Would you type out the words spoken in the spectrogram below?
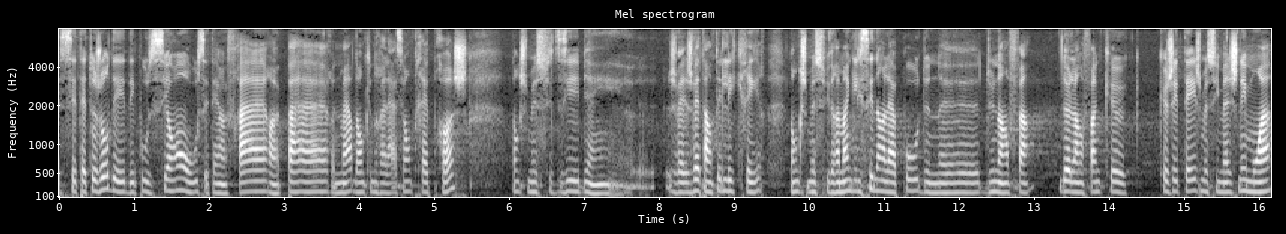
C'était toujours des, positions où c'était un frère, un père, une mère, donc une relation très proche. Donc, je me suis dit, eh bien, euh, je vais, je vais tenter de l'écrire. Donc, je me suis vraiment glissée dans la peau d'une, euh, d'une enfant, de l'enfant que, que j'étais. Je me suis imaginé, moi,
